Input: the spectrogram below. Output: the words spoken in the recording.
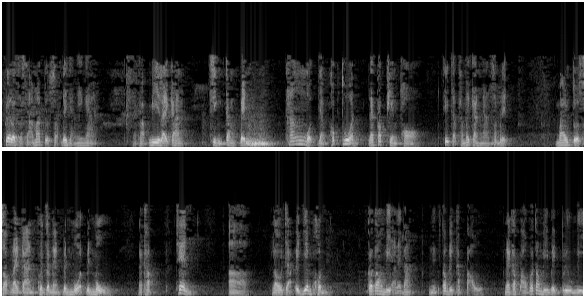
เพื่อเราจะสามารถตรวจสอบได้อย่างง่าย ๆนะครับ มีรายการสิ่งจำเป็น ทั้งหมดอย่างครบถ้วนและก็เพียงพอที่จะทำให้การงานสำเร็จใบตรวจสอบรายการควรจะแบ่งเป็นหมวดเป็นหมู่นะครับ เช่นเราจะไปเยี่ยมคนก็ต้องมีอะไรบ้างหนึ่งต้องมีกระเป๋า ในกระเป๋าก็ต้องมีใบปลิวมี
